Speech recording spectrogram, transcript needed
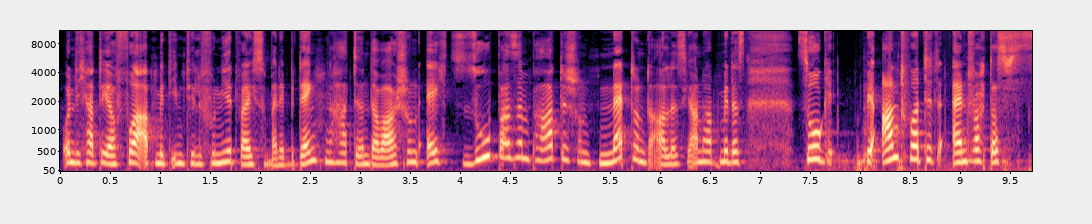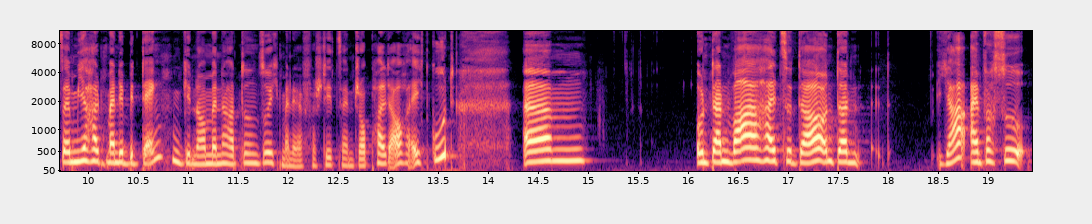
Und ich hatte ja vorab mit ihm telefoniert, weil ich so meine Bedenken hatte und da war schon echt super sympathisch und nett und alles, ja, und hat mir das so beantwortet, einfach, dass er mir halt meine Bedenken genommen hat und so. Ich meine, er versteht seinen Job halt auch echt gut. Ähm, und dann war er halt so da und dann, ja, einfach so,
